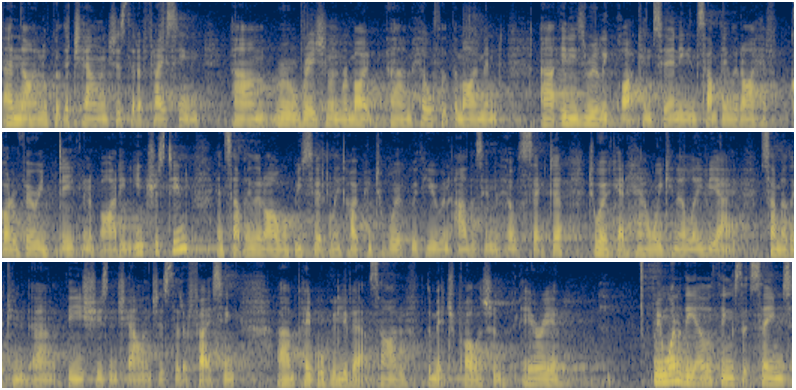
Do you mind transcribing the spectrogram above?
and now I look at the challenges that are facing um, rural, regional and remote um, health at the moment, uh, it is really quite concerning and something that I have got a very deep and abiding interest in and something that I will be certainly hoping to work with you and others in the health sector to work out how we can alleviate some of the, uh, the issues and challenges that are facing um, people who live outside of the metropolitan area. I mean, one of the other things that seems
